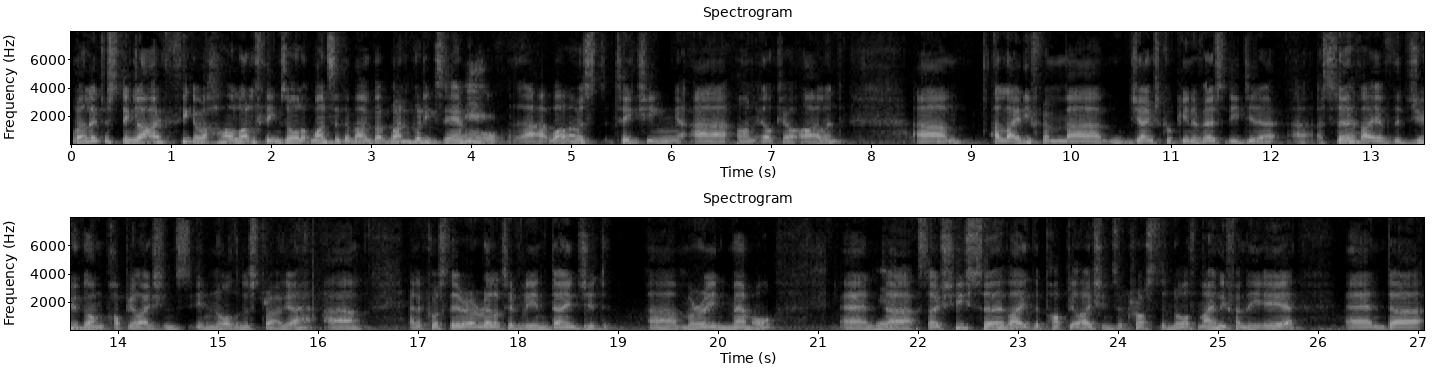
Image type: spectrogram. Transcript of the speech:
Well, interestingly, I think of a whole lot of things all at once at the moment. But one good example, uh, while I was teaching uh, on Elcho Island, um, mm-hmm. a lady from uh, James Cook University did a, a, survey of the dugong populations in northern Australia. Um, and of course, they're a relatively endangered uh, marine mammal. And yeah. Uh, so she surveyed the populations across the north, mainly from the air. And uh,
